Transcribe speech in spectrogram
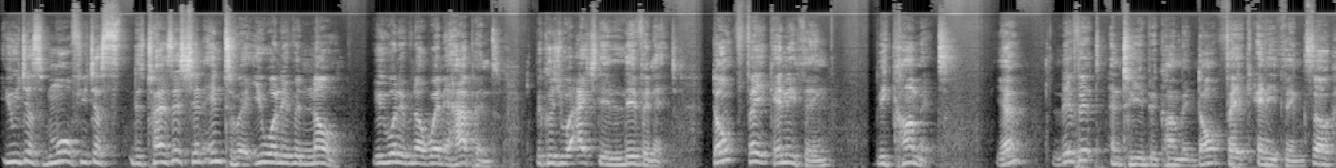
you just morph, you just, the transition into it, you won't even know. You won't even know when it happened because you were actually living it. Don't fake anything, become it. Yeah? live it until you become it. Don't fake anything. So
